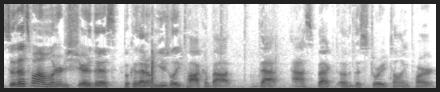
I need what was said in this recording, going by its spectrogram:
So that's why I wanted to share this because I don't usually talk about that aspect of the storytelling part.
